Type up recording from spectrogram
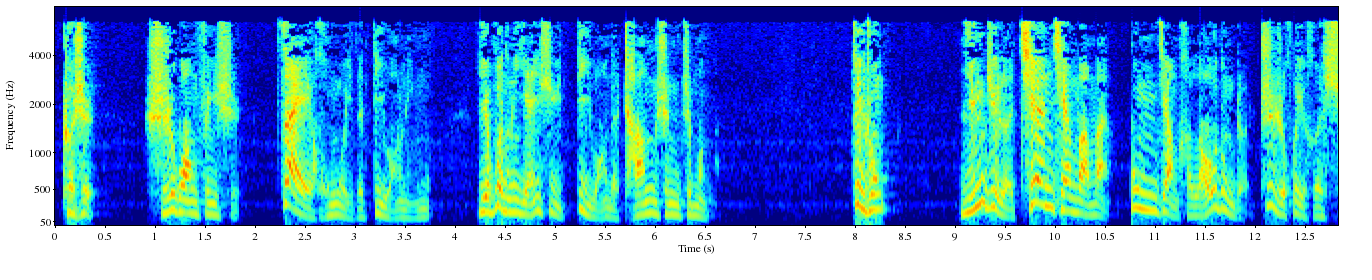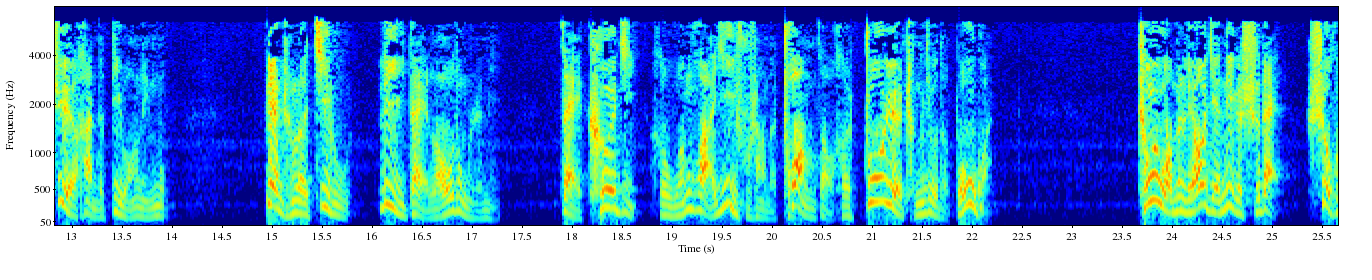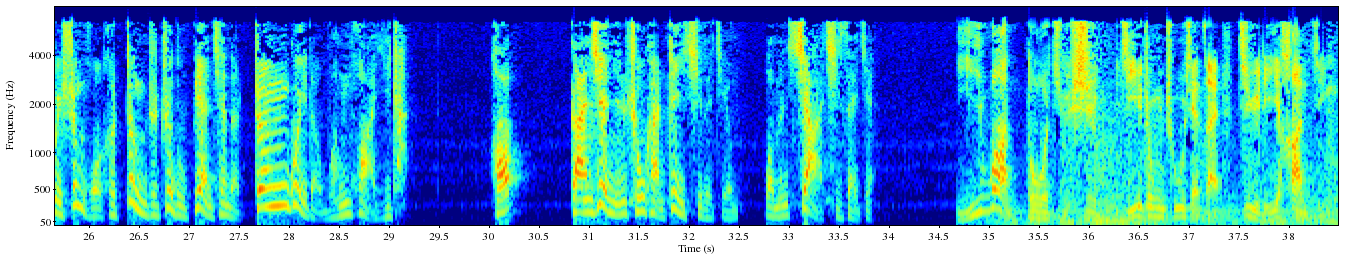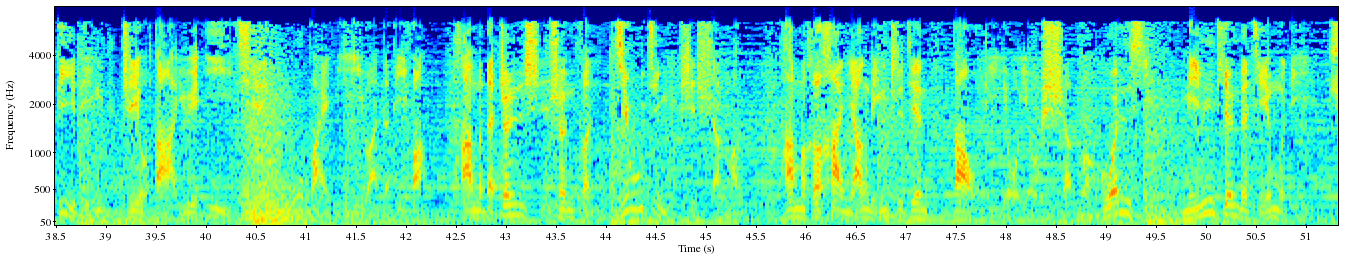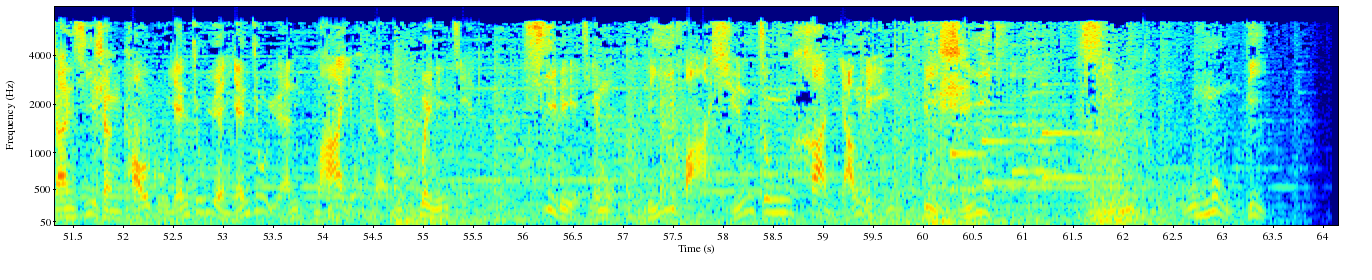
可是时光飞逝，再宏伟的帝王陵墓，也不能延续帝王的长生之梦了。最终凝聚了千千万万工匠和劳动者智慧和血汗的帝王陵墓，变成了记录历代劳动人民。在科技和文化艺术上的创造和卓越成就的博物馆，成为我们了解那个时代社会生活和政治制度变迁的珍贵的文化遗产。好，感谢您收看这一期的节目，我们下期再见。一万多具尸骨集中出现在距离汉景帝陵只有大约一千五百米远的地方，他们的真实身份究竟是什么？他们和汉阳陵之间到底又有什么关系？明天的节目里，陕西省考古研究院研究员马永莹为您解读系列节目《礼法寻踪汉阳陵》第十一集：刑土墓地。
